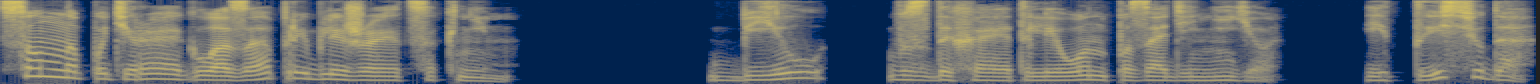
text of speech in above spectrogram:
сонно потирая глаза, приближается к ним. «Билл?» — вздыхает Леон позади нее. «И ты сюда?»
